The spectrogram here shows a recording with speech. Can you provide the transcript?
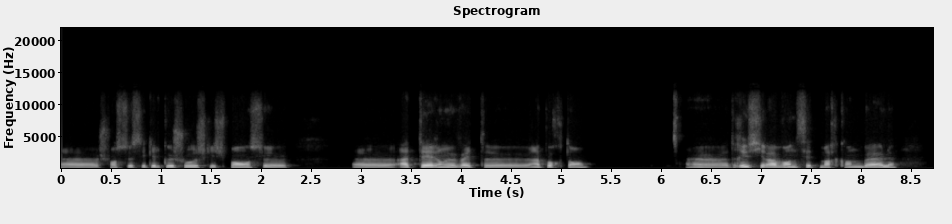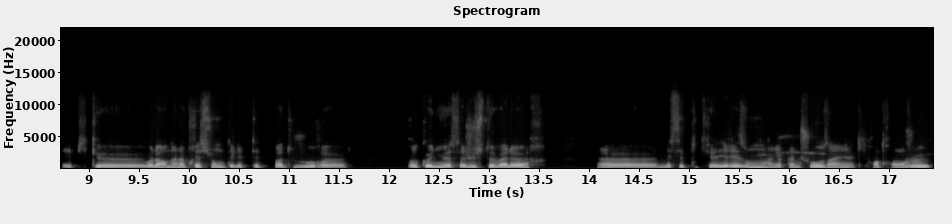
Je pense que c'est quelque chose qui, je pense, à terme va être important, de réussir à vendre cette marque handball, et puis que, voilà, on a l'impression qu'elle n'est peut-être pas toujours reconnu à sa juste valeur. Euh, mais c'est peut-être qu'il y a des raisons, hein, il y a plein de choses hein, qui rentrent en jeu.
